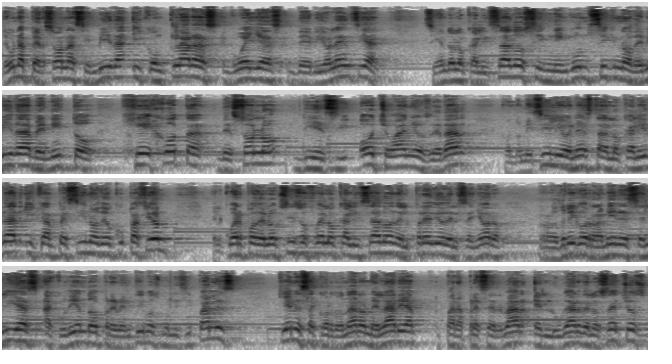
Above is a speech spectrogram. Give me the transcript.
de una persona sin vida y con claras huellas de violencia, siendo localizado sin ningún signo de vida Benito GJ de solo 18 años de edad, con domicilio en esta localidad y campesino de ocupación. El cuerpo del occiso fue localizado en el predio del señor Rodrigo Ramírez Elías, acudiendo preventivos municipales, quienes acordonaron el área para preservar el lugar de los hechos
